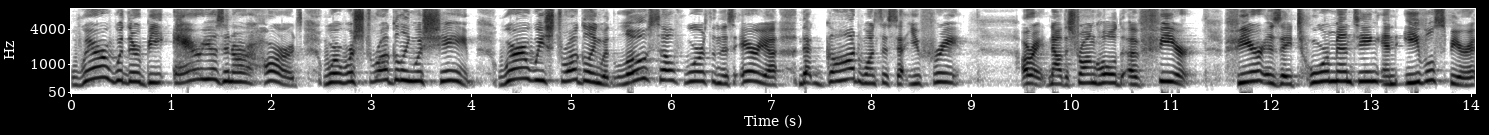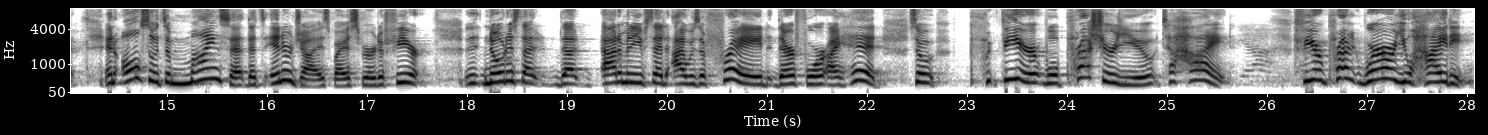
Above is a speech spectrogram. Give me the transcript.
where would there be areas in our hearts where we're struggling with shame? Where are we struggling with low self-worth in this area that god wants to set you free all right, now the stronghold of fear. Fear is a tormenting and evil spirit, and also it's a mindset that's energized by a spirit of fear. Notice that, that Adam and Eve said, I was afraid, therefore I hid. So fear will pressure you to hide. Yeah. Fear, pre- where are you hiding?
